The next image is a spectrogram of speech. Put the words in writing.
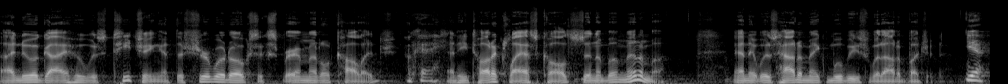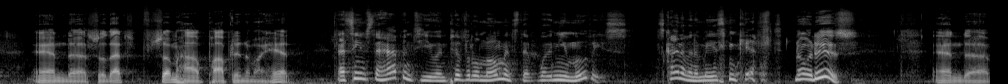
I knew a guy who was teaching at the Sherwood Oaks Experimental College Okay. and he taught a class called Cinema Minima, and it was how to make movies without a budget. Yeah. And uh, so that somehow popped into my head. That seems to happen to you in pivotal moments that win you movies. It's kind of an amazing gift. No, it is. And uh,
